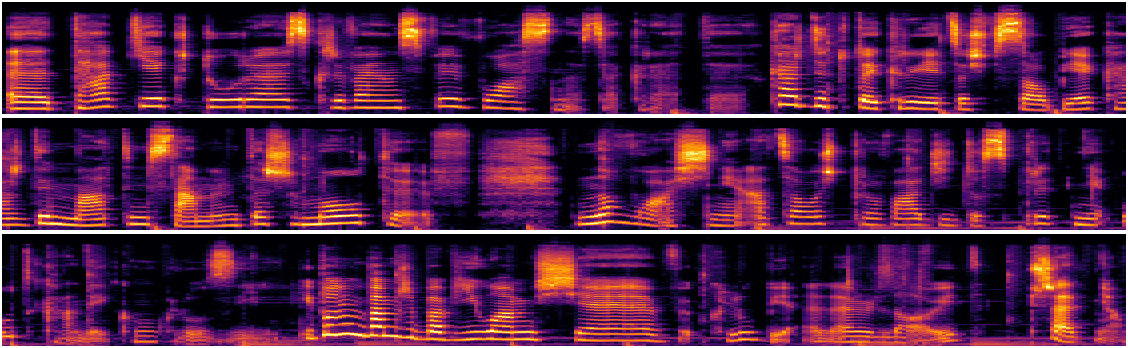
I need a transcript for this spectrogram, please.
e, takie, które skrywają swoje własne sekrety. Każdy tutaj kryje coś w sobie, każdy ma tym samym też motyw. No właśnie, a całość prowadzi do sprytnie utkanej konkluzji. I powiem Wam, że bawiłam się w klubie Ellery Lloyd przednio.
